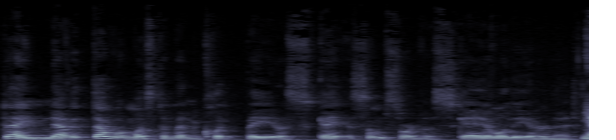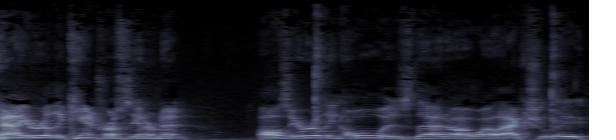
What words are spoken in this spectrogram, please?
Dang, never, that must have been clickbait, a scam, some sort of a scam on the internet. Yeah, you really can't trust the internet. All you really know is that, uh, well, actually,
